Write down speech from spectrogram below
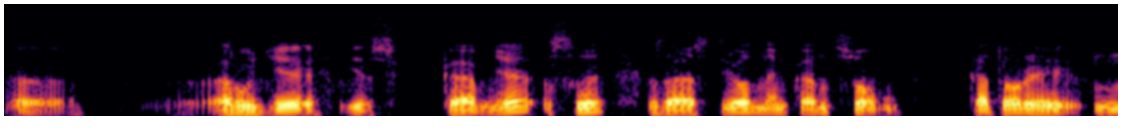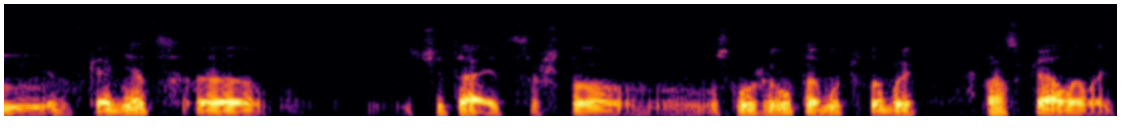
э, орудие из камня с заостренным концом, который, этот конец, э, считается, что служил тому, чтобы раскалывать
